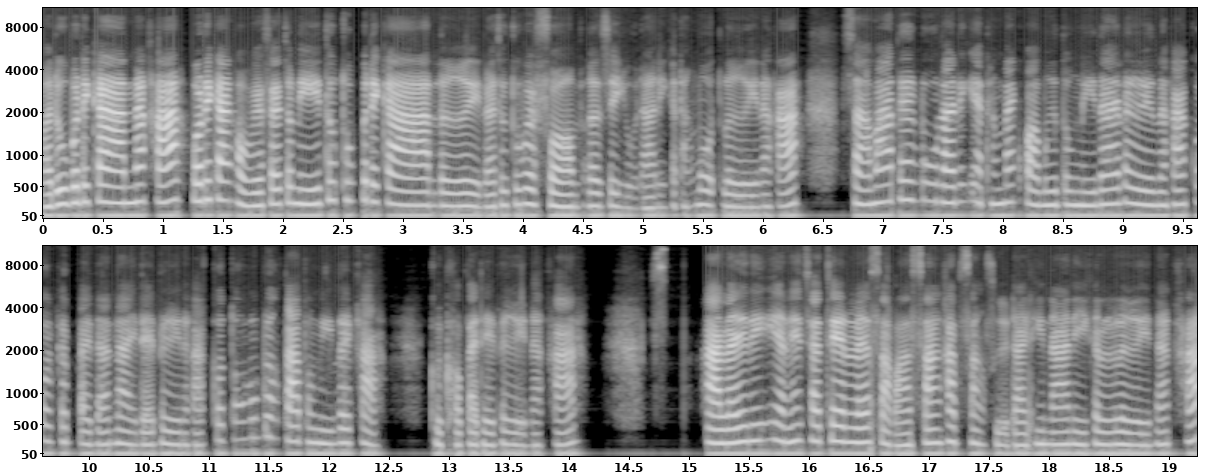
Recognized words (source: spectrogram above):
มาดูบริการนะคะ บริการของเว็บไซต์ตัวนี้ทุก ๆ บริการเลยและทุกๆแพลตฟอร์มก็จะอยู่หน้านี้กันทั้งหมดเลยนะคะ สามารถเลือกดูรายละเอียดทางด้านขวามือตรงนี้ได้เลยนะคะ กดกันไปด้านในได้เลยนะคะ กดตรงรูปดวงตาตรงนี้เลยค่ะ กดเข้าไปได้เลยนะคะ อ่านรายละเอียดให้ชัดเจนและสามารถสร้างคำสั่งซื้อได้ที่หน้านี้กันเลยนะคะ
